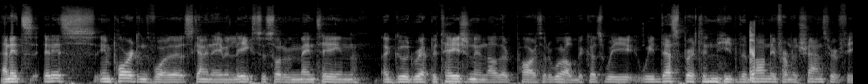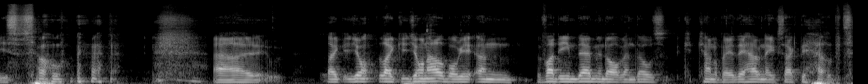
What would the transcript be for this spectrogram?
and it's it is important for the Scandinavian leagues to sort of maintain a good reputation in other parts of the world because we we desperately need the money from the transfer fees. So, uh, like John, like John Alvbåge and Vadim Demidov and those kind of players, they haven't exactly helped.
